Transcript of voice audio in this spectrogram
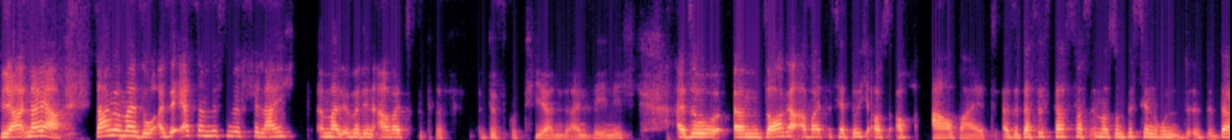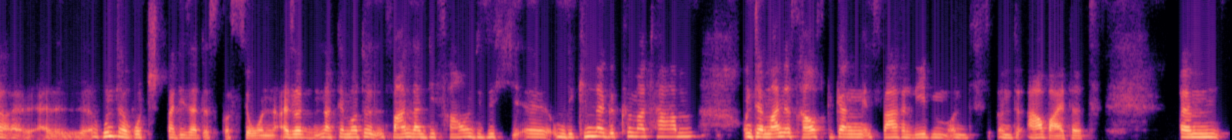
Ja, naja, sagen wir mal so. Also erstmal müssen wir vielleicht mal über den Arbeitsbegriff diskutieren ein wenig. Also ähm, Sorgearbeit ist ja durchaus auch Arbeit. Also das ist das, was immer so ein bisschen run da, äh, runterrutscht bei dieser Diskussion. Also nach dem Motto, es waren dann die Frauen, die sich äh, um die Kinder gekümmert haben und der Mann ist rausgegangen ins wahre Leben und, und arbeitet. Ähm,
